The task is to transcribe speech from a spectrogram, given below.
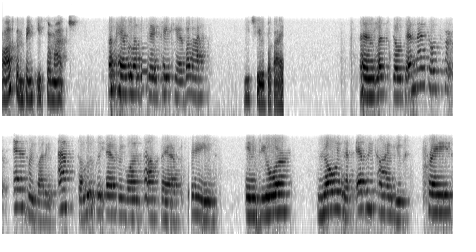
Awesome. Thank you so much. Okay, have a lovely day. Take care. Bye bye. You too. Bye bye. And let's go, and that goes for everybody, absolutely everyone out there. Please endure, knowing that every time you've prayed,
